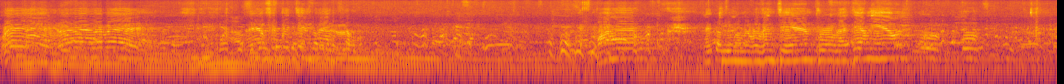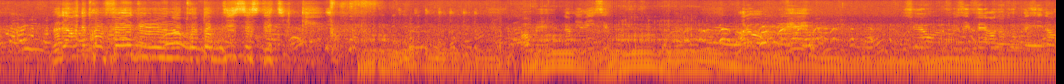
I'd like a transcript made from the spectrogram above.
Ouais, ouais, ouais, ouais, ouais. Clio numéro 21 pour la dernière. Le dernier trophée de notre top 10 esthétique. Bon, mais la mairie, c'est quoi Alors, et, monsieur, on le faisait faire à notre président.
